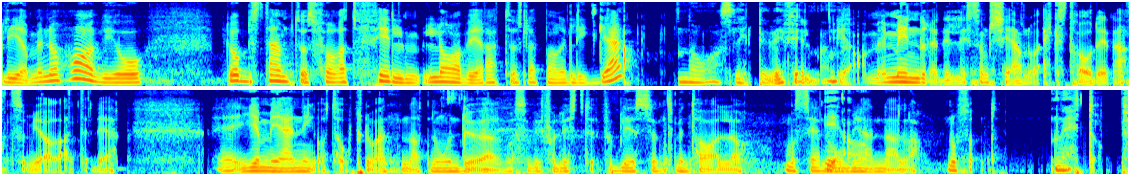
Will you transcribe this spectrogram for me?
blir. Men nå har vi jo da bestemt oss for at film lar vi rett og slett bare ligge. Nå slipper vi filmen. Ja, Med mindre det liksom skjer noe ekstraordinært som gjør at det eh, gir mening å ta opp noe. Enten at noen dør, og så vi får lyst til å bli sentimentale og må se noe om Ja. igjen, eller noe sånt. Nettopp.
